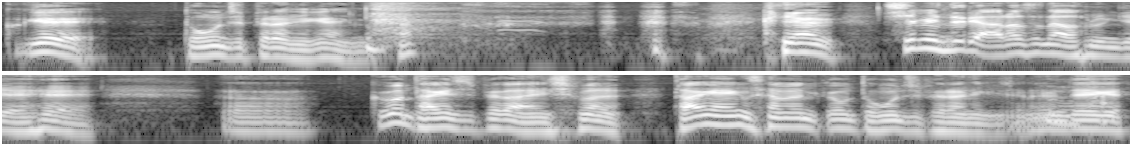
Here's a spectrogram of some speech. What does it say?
그게 동원 집회라는 얘기 아닙니까? 그냥 시민들이 알아서 나오는 게 어, 그건 당의 집회가 아니지만 당의 행사면 그건 동원 집회라는 얘기잖아요. 근데 이게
